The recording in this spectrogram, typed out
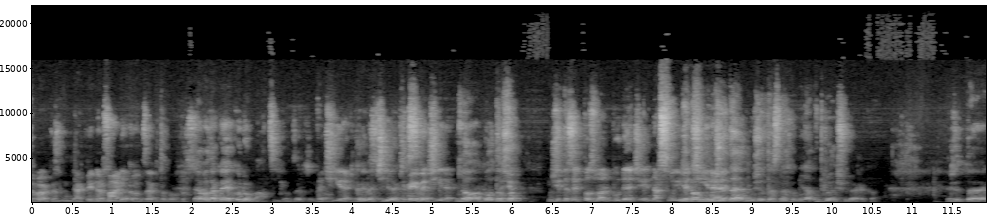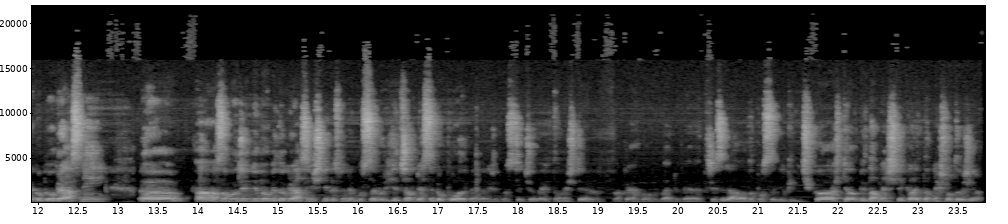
To byl jako nějaký normální koncert, nebo prostě nebo takový jako domácí koncert. řekněme. večírek. Takový večírek. Takový večírek. No, bylo to Takže fakt, můžete si pozvat Budeč i na svůj jako večírek. můžete, můžete, schopni dát úplně všude. Jako. Takže to je, jako bylo krásný. Uh, a samozřejmě bylo by to krásnější, kdybychom nemuseli odjíždět třeba v 10 dopoledne, takže prostě člověk tam ještě jako, jako ve dvě, tři si dával to poslední pivíčko a chtěl by tam ještě, ale tam nešlo to, že jo.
